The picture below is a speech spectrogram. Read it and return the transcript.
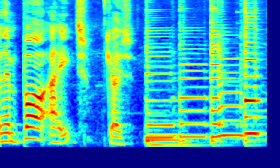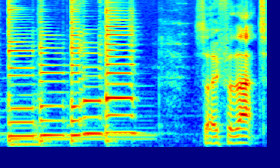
And then bar 8 goes. So for that,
